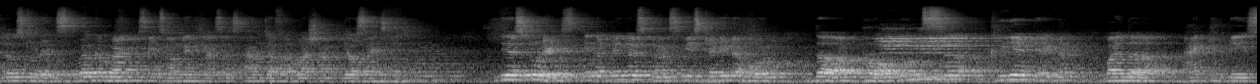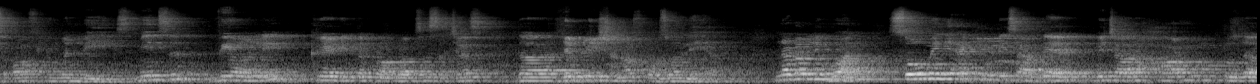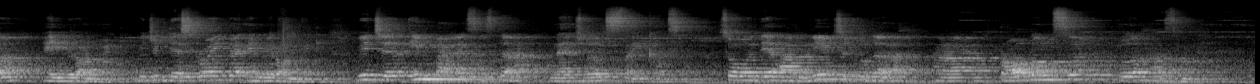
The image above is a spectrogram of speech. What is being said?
Hello students, welcome back to Science Online Classes. I am Jafar Basha, your science teacher. Dear students, in the previous class we studied about the problems uh, created by the activities of human beings. Means we only creating the problems such as the depletion of ozone layer. Not only one, so many activities are there which are harm to the environment, which is destroying the environment which uh, imbalances the natural cycles. So there are leads to the uh, problems to us.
